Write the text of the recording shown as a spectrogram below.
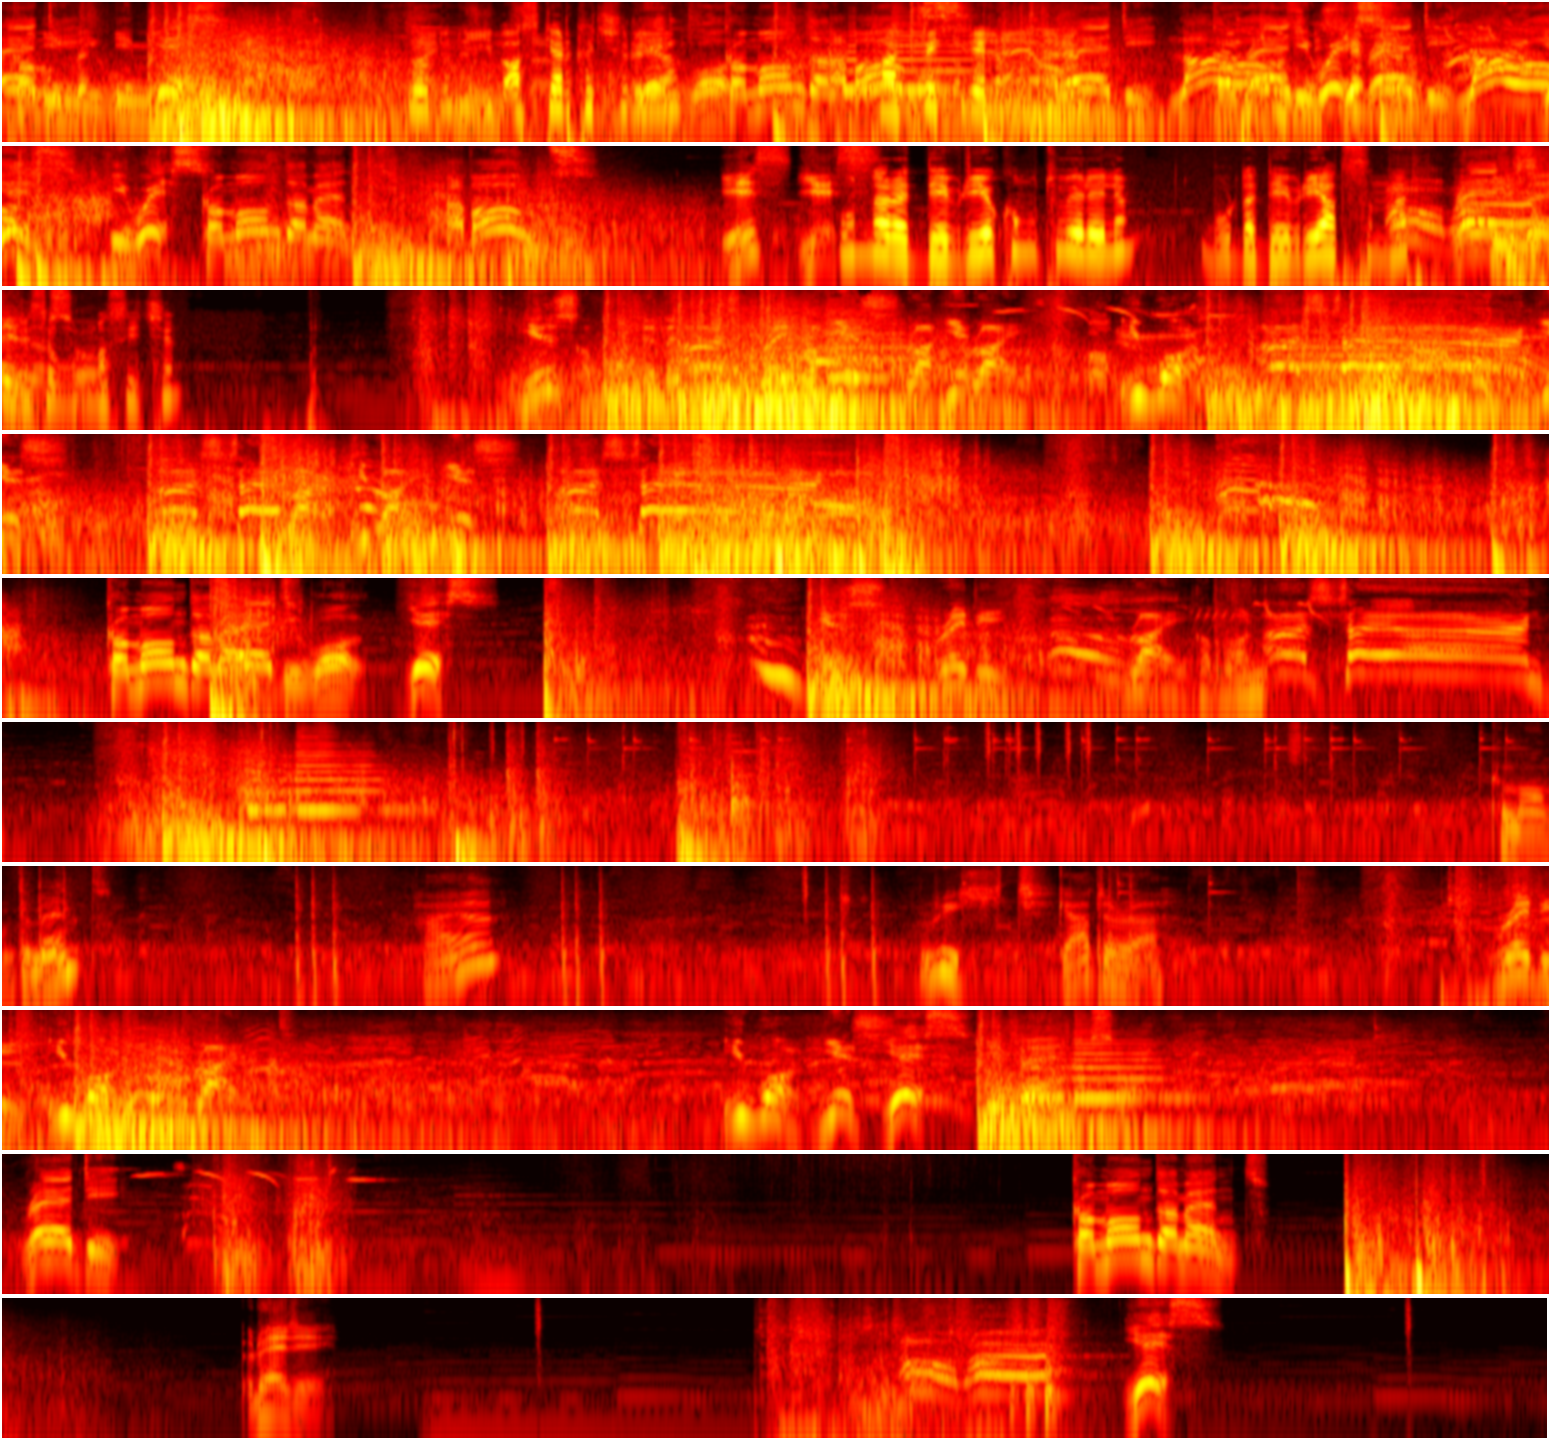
Gördüğünüz gibi asker kaçırıyor. Takip ettirelim bunları. Bunlara devriye komutu verelim. Burada devriye atsınlar. Birisi gelirse vurması için. Yes. Commandment. Ready. Yes. Right. Yeah. Right. Equal. Ascend. Yes. Ascend. Right. Right. Yes. Ascend. Commandment. Ready. Wall. Yes. Yes. Ready. Right. Come on. Ascend. Commandment. Heil. Richt. Gatherer. Ready. Equal. Right. You want, Yes. Yes. Immenso. Ready. Commandment. Ready. Yes.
